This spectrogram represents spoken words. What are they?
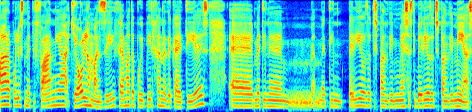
πάρα πολύ στην επιφάνεια και όλα μαζί, θέματα που υπήρχαν δεκαετίες ε, με, την, ε, με, την περίοδο της πανδημίας, μέσα στην περίοδο της πανδημίας.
